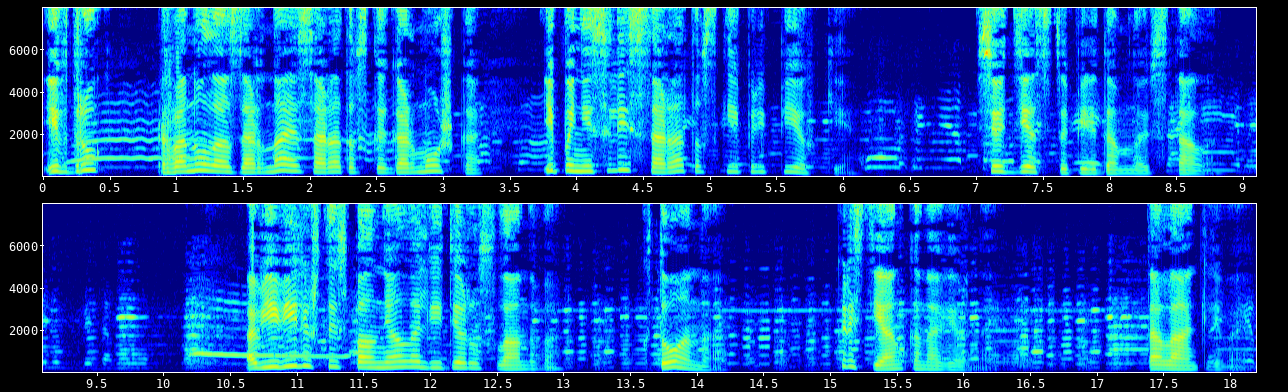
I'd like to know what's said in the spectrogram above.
И вдруг рванула озорная саратовская гармошка, и понеслись саратовские припевки — все детство передо мной встало. Объявили, что исполняла Лидия Русланова. Кто она? Крестьянка, наверное. Талантливая.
